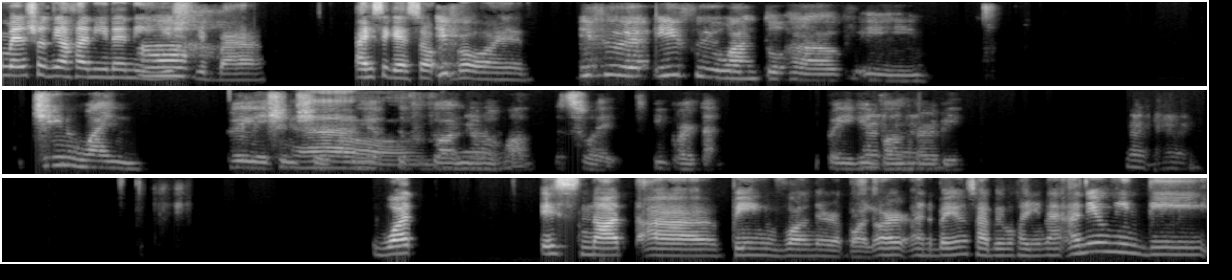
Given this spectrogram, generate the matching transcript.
mention nga kanina ni Ish, Ah. 'di ba? Ay sige, so If- go ahead. If we, if we want to have a genuine relationship, we have to be Yeah. vulnerable. That's why it's important. Pagiging Mm-mm. vulnerable. Mm-mm. what is not uh, being vulnerable or ano ba yung sabi mo kanina? Ano yung hindi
